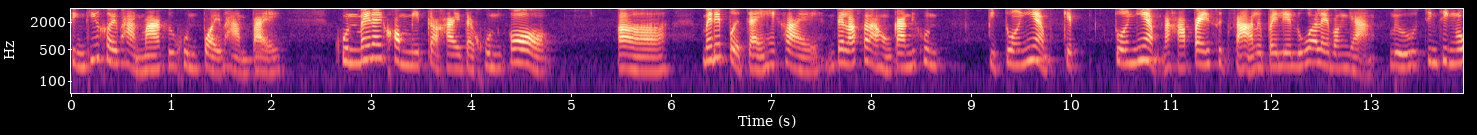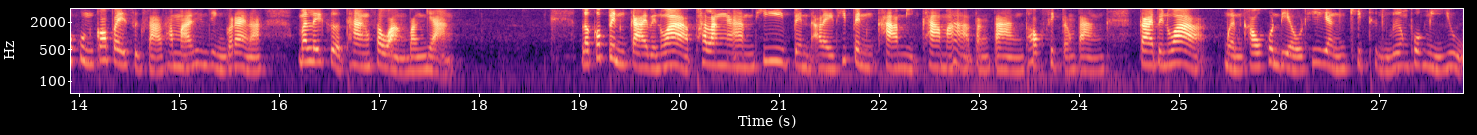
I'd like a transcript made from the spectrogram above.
สิ่งที่เคยผ่านมาคือคุณปล่อยผ่านไป คุณไม่ได้คอมมิตกับใคร แต่คุณก็เอ่อไม่ได้เปิดใจให้ใครมันเป็นลักษณะของการที่คุณปิดตัวเงียบ เก็บตัวเงียบนะคะ ไปศึกษาหรือไปเรียนรู้อะไรบางอย่าง หรือจริง ๆ แล้วคุณก็ไปศึกษาธรรมะจริง ๆ ก็ได้นะ มันเลยเกิดทางสว่างบางอย่าง แล้วก็เป็นกลายเป็นว่าพลังงานที่เป็นอะไรที่เป็นคามิกคามาหาต่างๆท็อกซิกต่างๆ กลายเป็นว่าเหมือนเขาคนเดียวที่ยังคิดถึงเรื่องพวกนี้อยู่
